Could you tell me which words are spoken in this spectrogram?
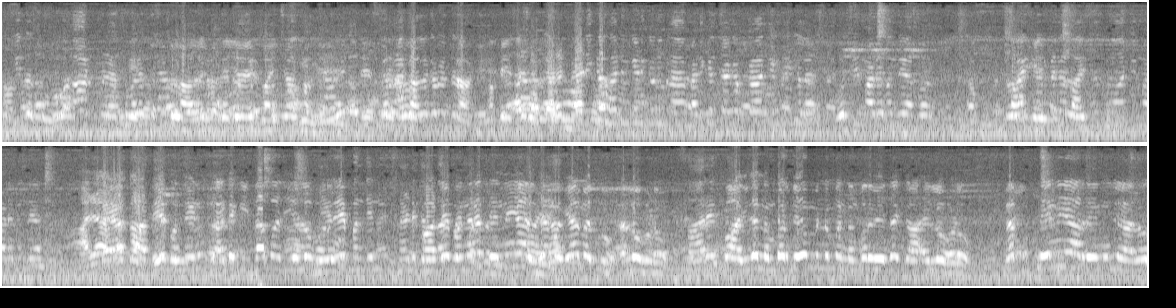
ਤੁਸੀਂ ਦੱਸੋ ਆਹ ਪ੍ਰੈਸ ਵਾਲੇ ਤੁਸੀਂ ਬੁਲਾ ਲੈਂਦੇ ਜੇ ਬਾਈ ਚਾਂਸ ਹੁੰਦੇ ਇਸ ਨਾਲ ਗੱਲ ਕਰੋ ਇੱਧਰ ਆ ਕੇ। ਮੈਡੀਕਲ ਸਰਟੀਫਿਕੇਟ ਕਿਉਂ ਨਹੀਂ ਕਰਾਇਆ? ਮੈਡੀਕਲ ਚੈੱਕਅਪ ਕਰਾ ਕੇ ਨਹੀਂ ਕਰਾਇਆ ਉਹ ਵੀ ਮਾੜੇ ਬੰਦੇ ਆਪਾਂ। ਕੇ ਤੁਹਾਡੇ ਬੰਦੇ ਨੂੰ ਸੈਂਡ ਕੀਤਾ ਭਾਜੀ ਇਹ ਲੋ ਮੇਰੇ ਬੰਦੇ ਨੂੰ ਸੈਂਡ ਤੁਹਾਡੇ ਬੰਦੇ ਨੇ 3000 ਰੁਪਏ ਮੰਗਿਆ ਮੇਰੇ ਤੋਂ। ਇਹ ਲੋ ਫੜੋ। ਸਾਰੇ ਭਾਜੀ ਦਾ ਨੰਬਰ ਦਿਓ ਮੈਨੂੰ ਮੈਂ ਨੰਬਰ ਵੇਚਦਾ ਕਾ ਇਹ ਲੋ ਫੜੋ। ਮੈਂ 3000 ਦੇ ਨੂੰ ਜਾ ਲਓ।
